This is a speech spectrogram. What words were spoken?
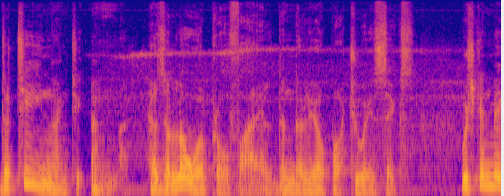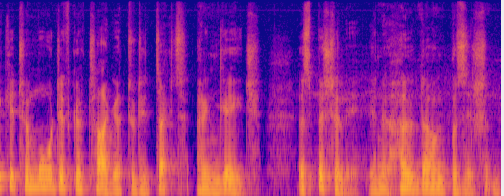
The T-90M has a lower profile than the Leopard 2A6, which can make it a more difficult target to detect and engage, especially in a hull-down position.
